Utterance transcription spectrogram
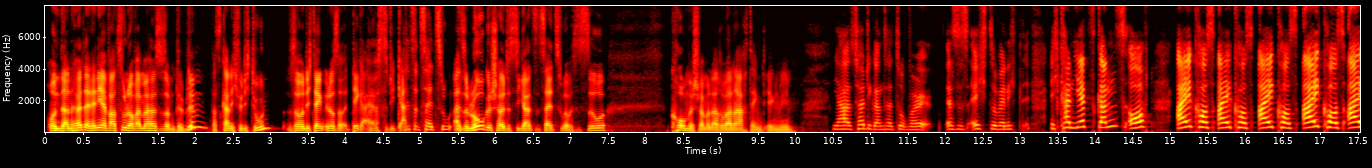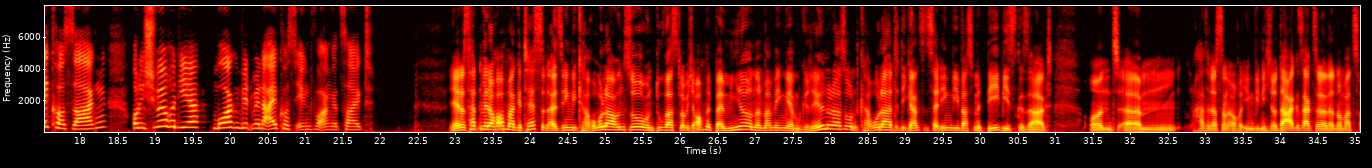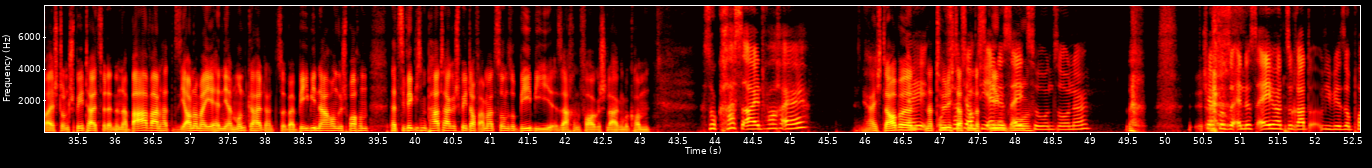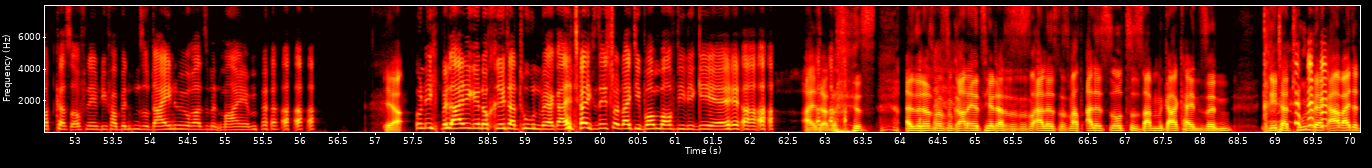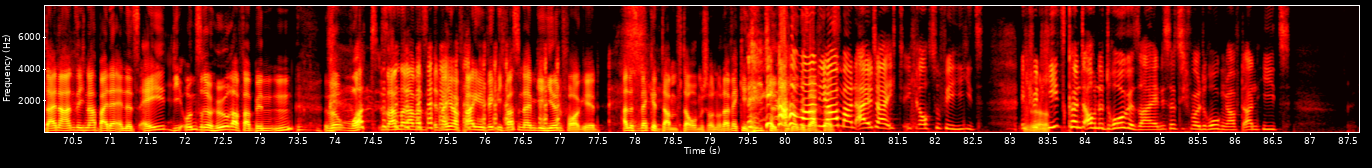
Und dann hört dein Handy einfach zu und auf einmal hörst du so ein Blim, was kann ich für dich tun? So, und ich denke mir nur so, Digga, hörst du die ganze Zeit zu? Also logisch hört es die ganze Zeit zu, aber es ist so komisch, wenn man darüber nachdenkt irgendwie. Ja, es hört die ganze Zeit zu, weil es ist echt so, wenn ich. Ich kann jetzt ganz oft Eikos, Eikos, Eikos, Eikos, Eikos sagen. Und ich schwöre dir, morgen wird mir eine Eikos irgendwo angezeigt. Ja, das hatten wir doch auch mal getestet, als irgendwie Carola und so und du warst, glaube ich, auch mit bei mir und dann waren wir irgendwie am Grillen oder so und Carola hatte die ganze Zeit irgendwie was mit Babys gesagt und ähm, hatte das dann auch irgendwie nicht nur da gesagt, sondern dann nochmal zwei Stunden später, als wir dann in der Bar waren, hatte sie auch nochmal ihr Handy an den Mund gehalten und hat so über Babynahrung gesprochen. Da hat sie wirklich ein paar Tage später auf Amazon so Babysachen vorgeschlagen bekommen. So krass einfach, ey. Ja, ich glaube ey natürlich, dass ja man das die NSA irgendwo... zu und so, ne? Stell dir vor, so NSA hört so gerade, wie wir so Podcasts aufnehmen, die verbinden so deinen Hörer mit meinem. Ja, Und ich beleidige noch Greta Thunberg, Alter. Ich sehe schon gleich die Bombe, auf die wir gehen, ey. Alter, das ist, also das, was du gerade erzählt hast, das ist alles, das macht alles so zusammen gar keinen Sinn. Greta Thunberg arbeitet deiner Ansicht nach bei der NSA, die unsere Hörer verbinden. So, what? Sandra, was, manchmal frage ich mich wirklich, was in deinem Gehirn vorgeht. Alles weggedampft da oben schon oder weggeheatet, wie du Mann, gesagt ja, hast. Mann, Alter, ich, ich rauche zu viel Heats. Ich Ja. finde, Heats könnte auch eine Droge sein. Das hört sich voll drogenhaft an, Heats.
